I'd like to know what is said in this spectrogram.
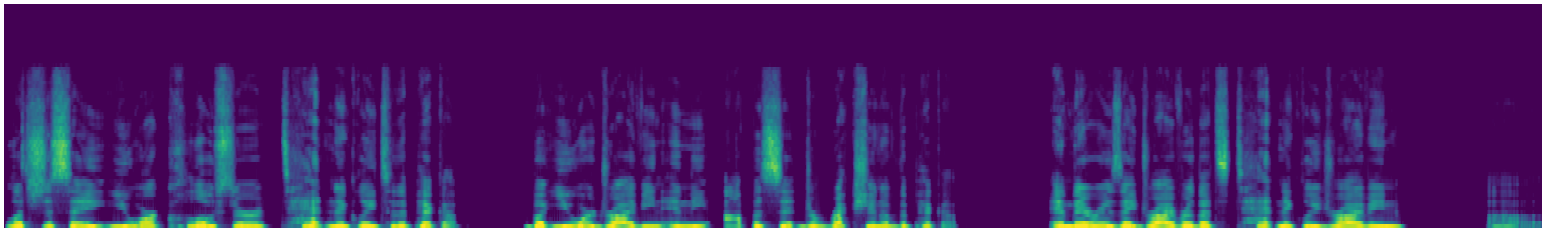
let's just say you are closer technically to the pickup, but you are driving in the opposite direction of the pickup. And there is a driver that's technically driving uh,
